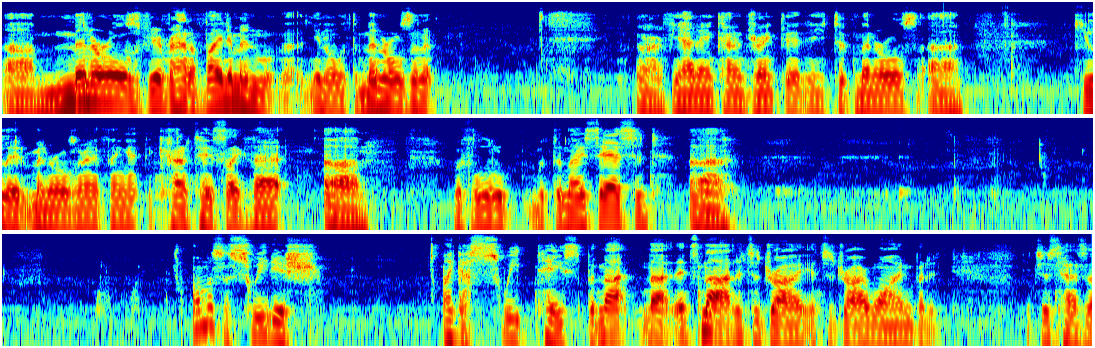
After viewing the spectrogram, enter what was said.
uh, minerals. If you ever had a vitamin, uh, you know, with the minerals in it, or if you had any kind of drink that you took minerals, uh, chelated minerals or anything, it, kind of tastes like that. Um, with a little, with the nice acid. Uh, almost a sweetish, like a sweet taste, but not not. It's not. It's a dry. It's a dry wine, but it it just has a,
